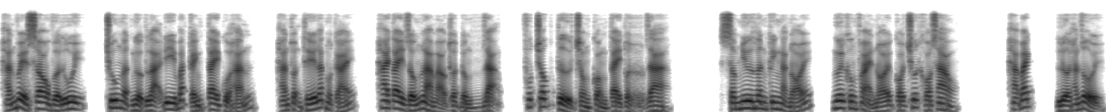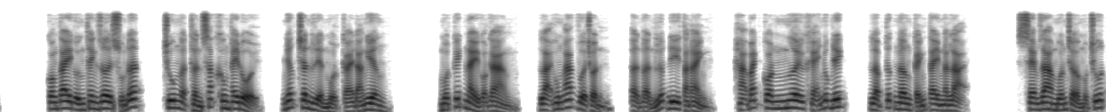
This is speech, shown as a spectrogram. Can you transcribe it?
hắn về sau vừa lui, chu ngật ngược lại đi bắt cánh tay của hắn hắn thuận thế lắc một cái, hai tay giống làm ảo thuật đồng dạng, phút chốc từ trong còng tay tuột ra. Sầm như hân kinh ngạc nói, ngươi không phải nói có chút khó sao? Hạ bách, lừa hắn rồi. Con tay ứng thanh rơi xuống đất, chu ngật thần sắc không thay đổi, nhấc chân liền một cái đáng nghiêng. Một kích này gọn gàng, lại hung ác vừa chuẩn, ẩn ẩn lướt đi tàn ảnh. Hạ bách con ngươi khẽ nhúc ních lập tức nâng cánh tay ngăn lại. Xem ra muốn chờ một chút.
